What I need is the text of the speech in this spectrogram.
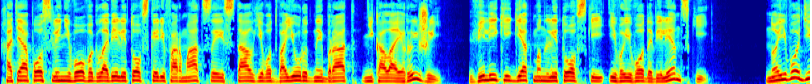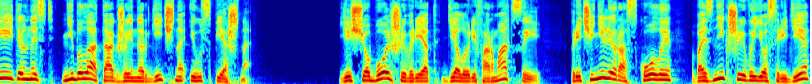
Хотя после него во главе литовской реформации стал его двоюродный брат Николай Рыжий, великий гетман литовский и воевода Веленский, но его деятельность не была так же энергична и успешна. Еще больший вред делу реформации причинили расколы, возникшие в ее среде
